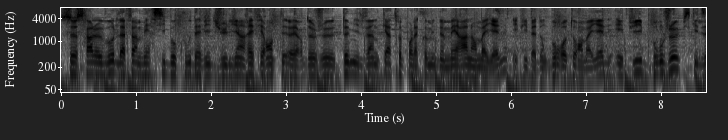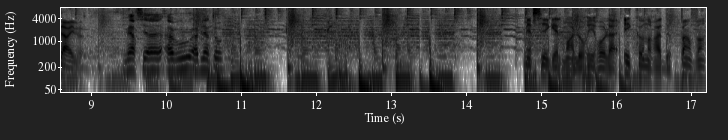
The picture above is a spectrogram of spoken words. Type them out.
Ce sera le mot de la fin. Merci beaucoup David Julien, référentaire de jeu 2024 pour la commune de Méral en Mayenne. Et puis bah, donc bon retour en Mayenne et puis bon jeu puisqu'ils arrivent. Merci à vous, à bientôt. Merci également à Laurie Rolla et Conrad Pinvin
